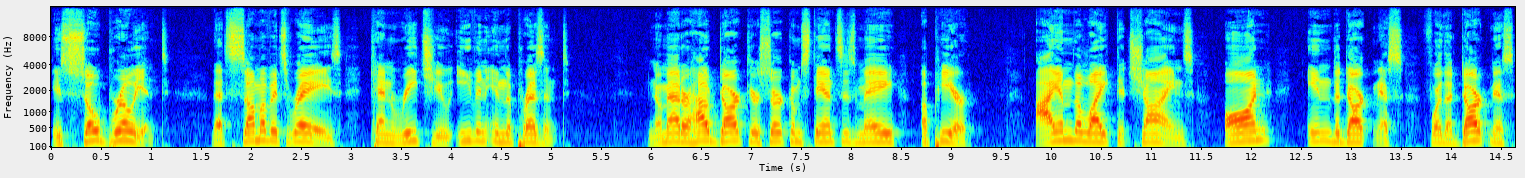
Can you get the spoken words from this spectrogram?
is so brilliant that some of its rays can reach you even in the present. No matter how dark your circumstances may appear, I am the light that shines on in the darkness, for the darkness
